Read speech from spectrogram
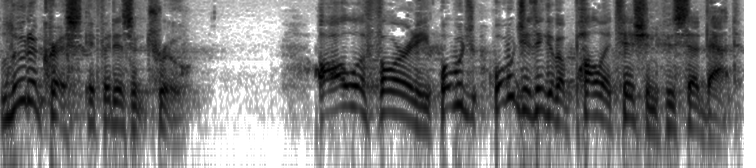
ludicrous if it isn't true. All authority. What would, you, what would you think of a politician who said that?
